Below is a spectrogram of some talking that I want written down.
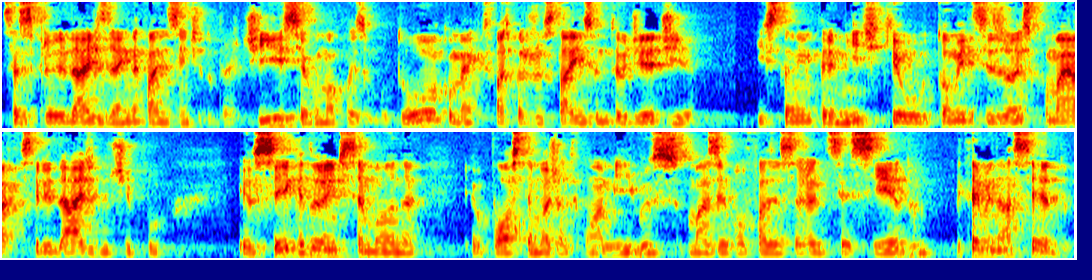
se as prioridades ainda fazem sentido para ti, se alguma coisa mudou, como é que tu faz para ajustar isso no teu dia a dia. Isso também permite que eu tome decisões com maior facilidade, do tipo, eu sei que durante a semana eu posso ter uma janta com amigos, mas eu vou fazer essa janta ser cedo e terminar cedo.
